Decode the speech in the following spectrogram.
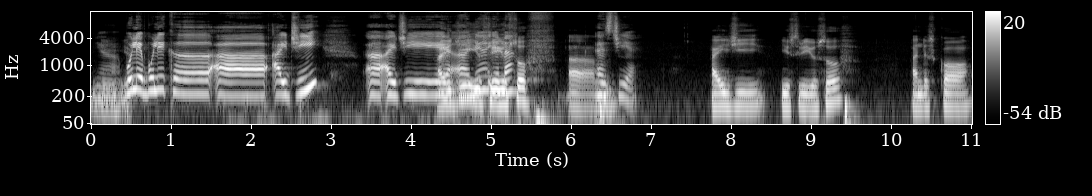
Ya. Di, boleh ya. boleh ke uh, IG uh, IG IG uh, Yusri ialah Yusof um, SG eh? IG Yusri Yusof underscore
